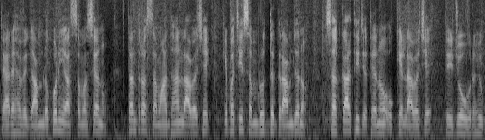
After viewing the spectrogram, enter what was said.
ત્યારે હવે ગામ લોકોની આ સમસ્યાનું તંત્ર સમાધાન લાવે છે કે પછી સમૃદ્ધ ગ્રામજનો સહકારથી જ તેનો ઉકેલ લાવે છે તે જોવું રહ્યું.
